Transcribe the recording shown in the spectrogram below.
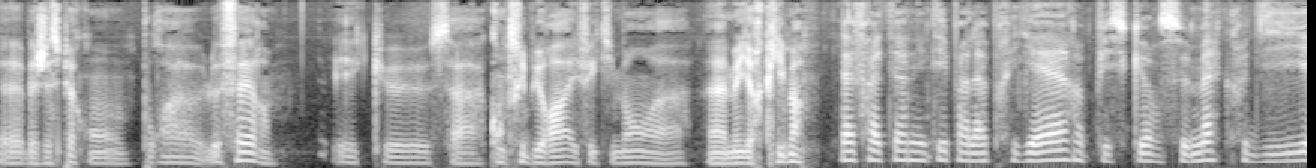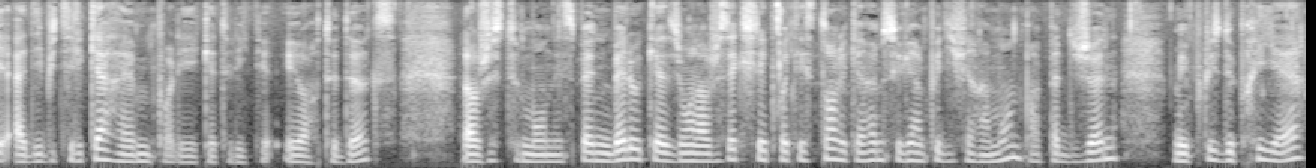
Euh, ben, j'espère qu'on pourra le faire. Et que ça contribuera effectivement à, un meilleur climat. La fraternité par la prière, puisque ce mercredi a débuté le carême pour les catholiques et orthodoxes. Alors justement, n'est-ce pas une belle occasion Alors je sais que chez les protestants, le carême se vit un peu différemment, on ne parle pas de jeûne, mais plus de prière.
